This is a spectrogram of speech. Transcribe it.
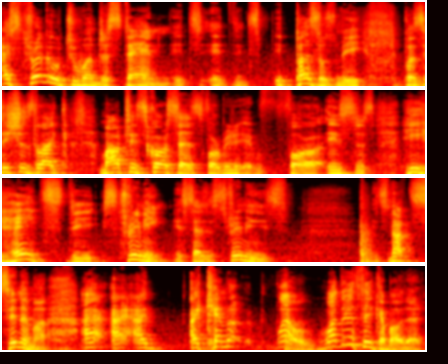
I struggle to understand. It's it it's, it puzzles me. Positions like Martin Scorsese, for for instance, he hates the streaming. He says streaming is it's not cinema. I I I, I cannot. Well, what do you think about that?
